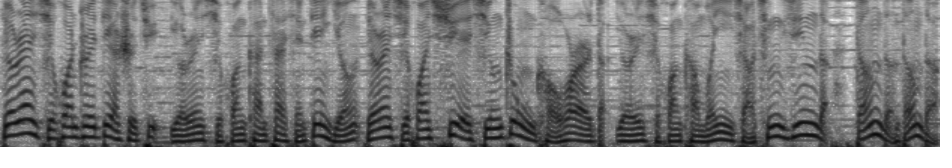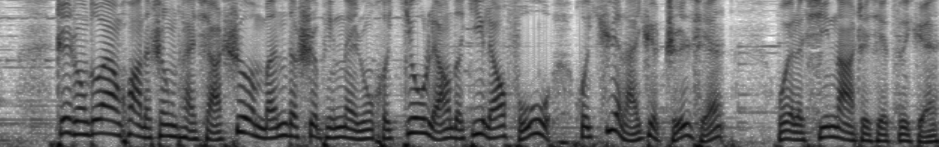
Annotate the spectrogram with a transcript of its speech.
有人喜欢追电视剧，有人喜欢看在线电影，有人喜欢血腥重口味的，有人喜欢看文艺小清新的，等等等等。这种多样化的生态下，热门的视频内容和优良的医疗服务会越来越值钱。为了吸纳这些资源，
